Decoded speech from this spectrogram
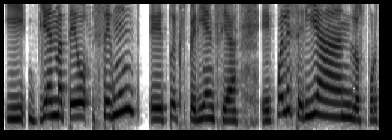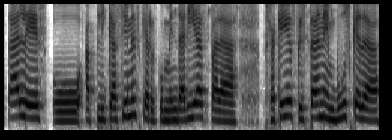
Y bien, Mateo, según eh, tu experiencia, ¿cuáles serían los portales o aplicaciones que recomendarías para pues, aquellos que están en búsqueda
